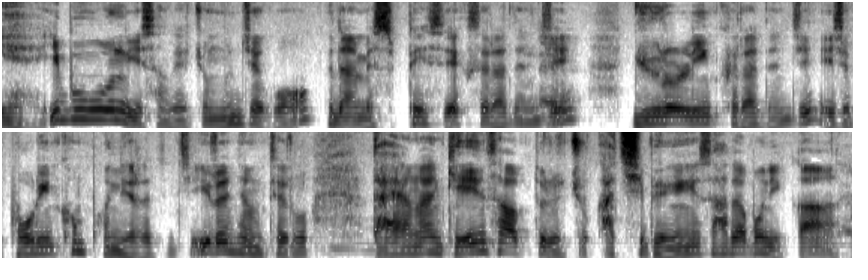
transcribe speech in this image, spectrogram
예, 이 부분이 상당히 좀 문제고 그 다음에 스페이스 X라든지 네. 뉴럴링크라든지 이제 보링 컴퍼니라든지 이런 형태로 다양한 개인 사업들을 쭉 같이 병행해서 하다 보니까 네.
